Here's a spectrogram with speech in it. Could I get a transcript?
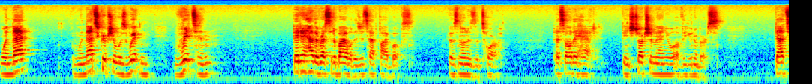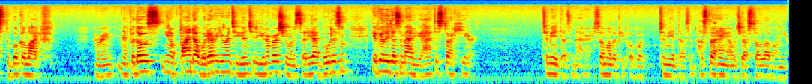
When that, when that scripture was written, written, they didn't have the rest of the Bible, they just had five books. It was known as the Torah. That's all they had the instruction manual of the universe. That's the book of life. All right? And for those, you know, find out whatever you're into. You're into the universe, you want to study that, Buddhism, it really doesn't matter. You have to start here. To me, it doesn't matter. Some other people would. To me, it doesn't. I'll still hang out with you. I'll still love on you.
